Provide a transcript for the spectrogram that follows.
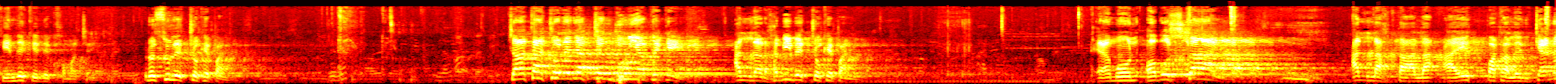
কেঁদে কেঁদে ক্ষমা চাই। রসুলের চোখে পান। চাচা চলে যাচ্ছেন দুনিয়া থেকে, আল্লাহর হাবিবের চোখে পানি। এমন অবস্থায় আল্লাহ তাআলা আয়েত পাঠালেন কেন?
